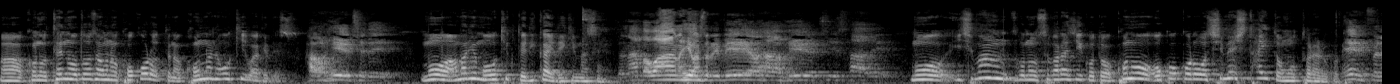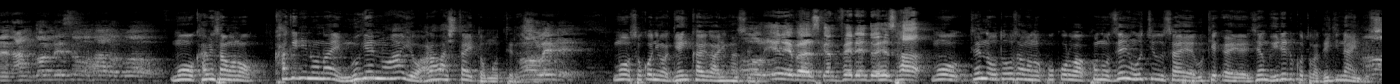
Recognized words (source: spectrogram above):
ああこの天のお父様の心っていうのはこんなに大きいわけです。How huge it is. もうあまりも大きくて理解できません。もう一番この素晴らしいことはこのお心を示したいと思っておられること。もう神様の限りのない無限の愛を表したいと思ってるん。もうそこには限界がありません。もう天のお父様の心はこの全宇宙さえ受け、えー全部入れることができないんです。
